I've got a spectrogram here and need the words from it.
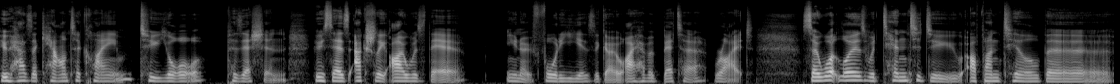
who has a counterclaim to your possession who says, actually, I was there you know, 40 years ago, I have a better right. So, what lawyers would tend to do up until the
